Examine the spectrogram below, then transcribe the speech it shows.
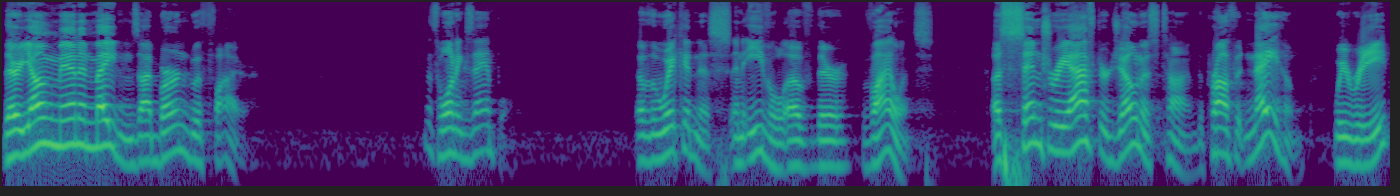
Their young men and maidens I burned with fire. That's one example of the wickedness and evil of their violence. A century after Jonah's time, the prophet Nahum, we read,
